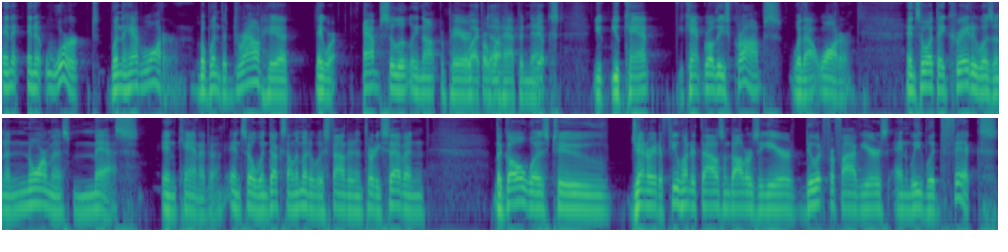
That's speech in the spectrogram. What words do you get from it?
And it, and it worked when they had water. But when the drought hit, they were absolutely not prepared Wiped for out. what happened Yep. next. You you can't you can't grow these crops without water. And so what they created was an enormous mess in Canada. And so when Ducks Unlimited was founded in 37, the goal was to generate a few hundred thousand dollars a year, do it for 5 years and we would fix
